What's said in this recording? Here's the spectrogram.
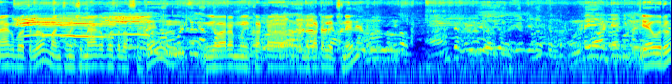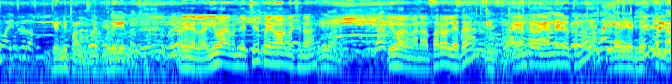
మేకపోతులు మంచి మంచి మేకపోతులు వస్తుంటాయి. ఈ వారం ఈ కట్ట రెండు కట్టలు వచ్చినాయి. ఏ ఊరు? గండిపాలెం ఉదగిరిలో పెరిగల్ల ఈ వారం వచ్చింది? పోయిన వారం వచ్చినా ఈ వారమేనా పర్వాలేదా? ఎంత ఎంత చదువుతున్నావు? ఇరవై ఏడు చెప్తున్నా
